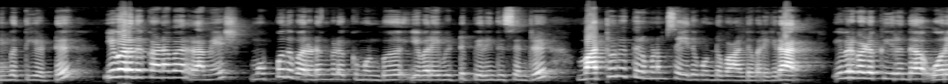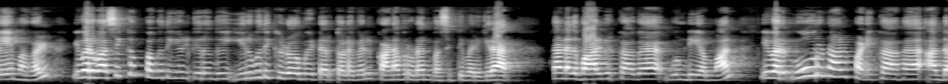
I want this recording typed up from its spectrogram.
ஐம்பத்தி எட்டு. இவரது கணவர் ரமேஷ் முப்பது வருடங்களுக்கு முன்பு இவரை விட்டு பிரிந்து சென்று மற்றொரு திருமணம் செய்து கொண்டு வாழ்ந்து வருகிறார். இவர்களுக்கு இருந்த ஒரே மகள் இவர் வசிக்கும் பகுதியில் இருந்து இருபது கிலோமீட்டர் தொலைவில் கணவருடன் வசித்து வருகிறார். தனது வாழ்விற்காக குண்டியம்மாள். இவர் நூறு நாள் பணிக்காக அந்த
